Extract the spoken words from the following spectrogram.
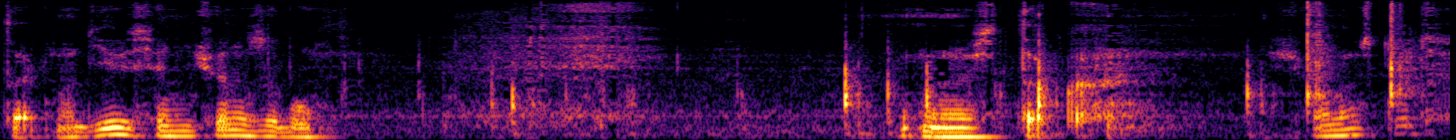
Так, надіюсь, я нічого не забув. Ось так. Що у нас тут?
